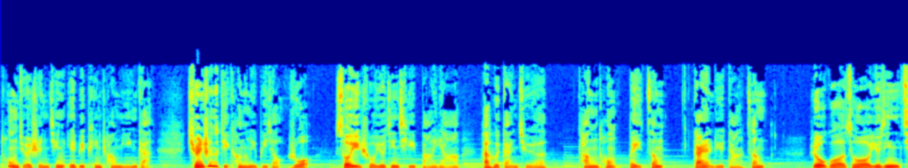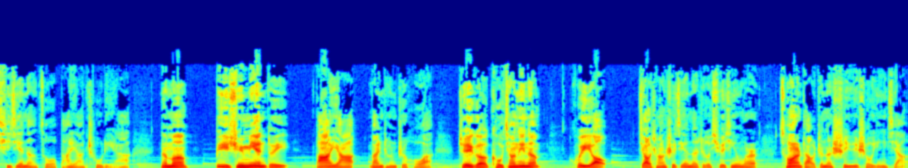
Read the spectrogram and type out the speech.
痛觉神经也比平常敏感，全身的抵抗能力比较弱，所以说月经期拔牙还会感觉疼痛倍增，感染率大增。如果做月经期间呢做拔牙处理啊，那么必须面对拔牙完成之后啊，这个口腔内呢会有。较长时间的这个血腥味儿，从而导致呢食欲受影响，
